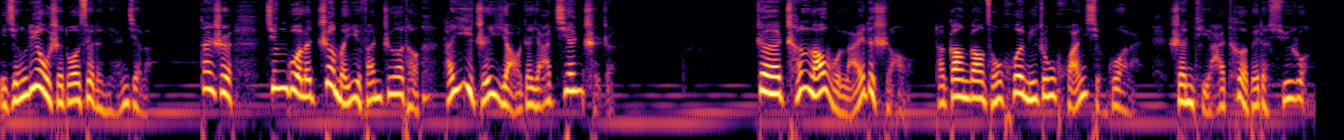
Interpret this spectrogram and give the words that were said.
已经六十多岁的年纪了，但是经过了这么一番折腾，他一直咬着牙坚持着。这陈老五来的时候，他刚刚从昏迷中缓醒过来，身体还特别的虚弱。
